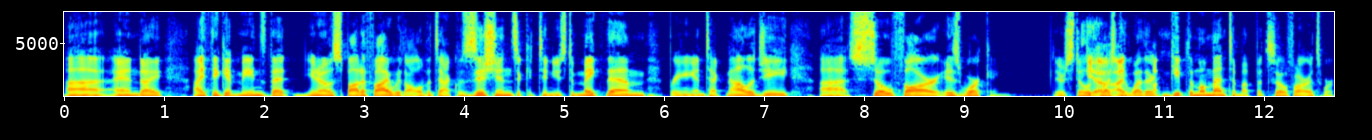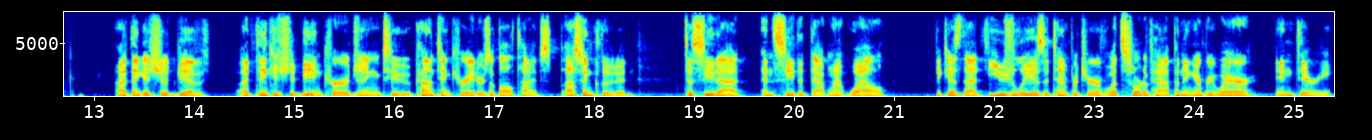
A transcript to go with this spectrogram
uh, and I I think it means that you know Spotify, with all of its acquisitions, it continues to make them, bringing in technology. Uh, so far, is working. There's still a yeah, question I, of whether it can keep the momentum up, but so far, it's working. I think it should give. I think it should be encouraging to content creators of all types, us included, to see that and see that that went well because that usually is a temperature of what's sort of happening everywhere in theory.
